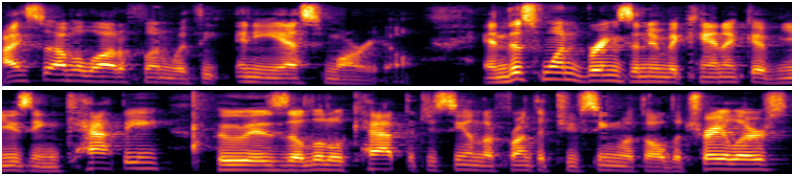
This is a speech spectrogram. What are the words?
I still have a lot of fun with the NES Mario. And this one brings a new mechanic of using Cappy, who is a little cap that you see on the front that you've seen with all the trailers.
